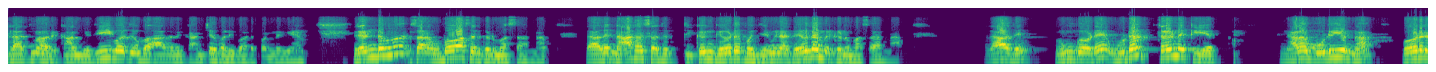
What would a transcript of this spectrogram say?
எல்லாத்தையுமே அவருக்கு காமிச்சு தீப தூப ஆதரவு காமிச்சு வழிபாடு பண்ணுங்க. ரெண்டும் சார் உபவாசம் இருக்கணுமா சார்னா அதாவது நாக சதுர்த்திக்கும் கருட பஞ்சமி நான் விரதம் இருக்கணுமா சார்னா அதாவது உங்களோட உடல் திறனுக்கு ஏற்ப. என்னால முடியும்னா ஒரு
